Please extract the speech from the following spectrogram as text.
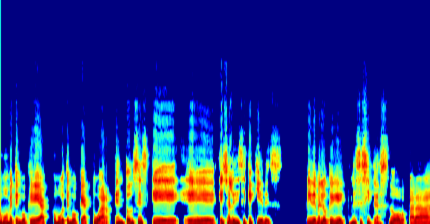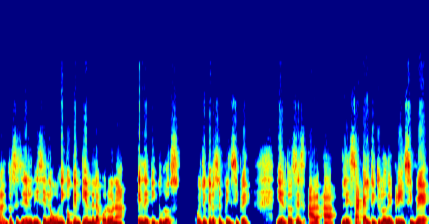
cómo me tengo que, cómo tengo que actuar. Entonces eh, eh, ella le dice, ¿qué quieres? Pídeme lo que necesitas, ¿no? Para, entonces él dice, lo único que entiende la corona es de títulos. Pues yo quiero ser príncipe. Y entonces le saca el título de príncipe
